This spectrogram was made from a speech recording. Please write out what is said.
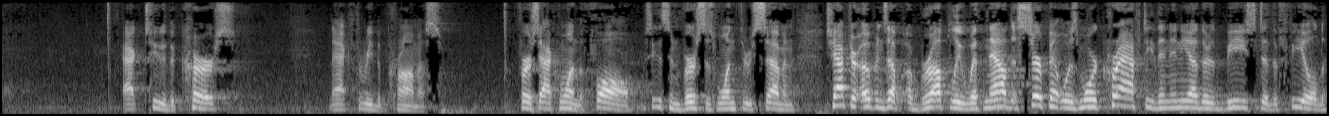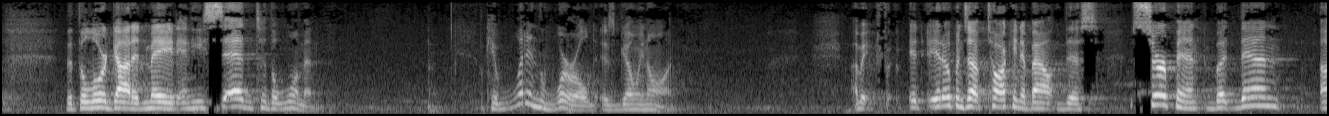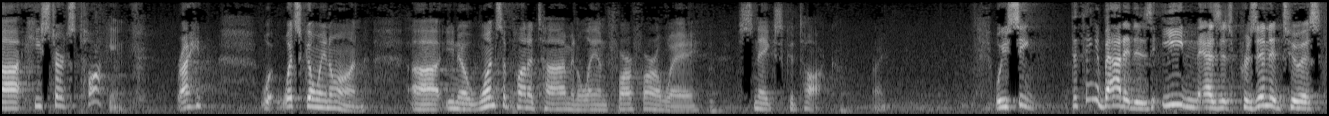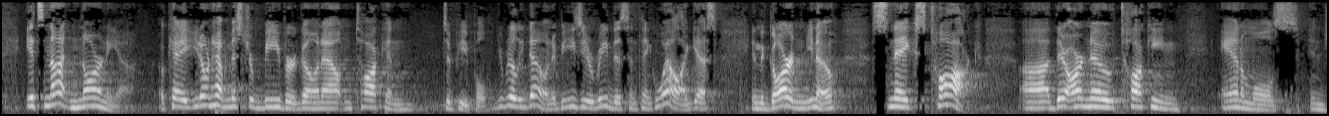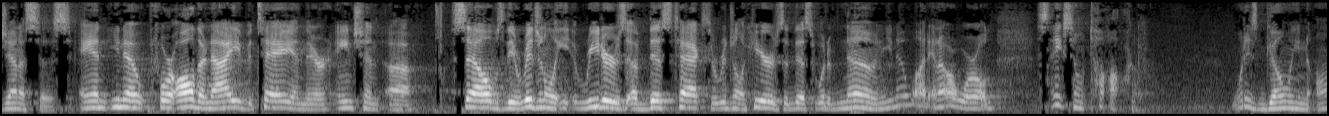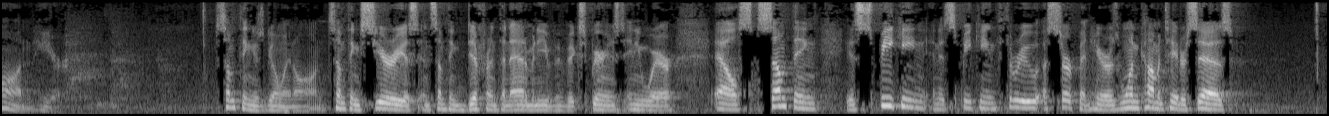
Act 2, the curse. And Act 3, the promise. First, Act 1, the fall. We see this in verses 1 through 7. Chapter opens up abruptly with Now the serpent was more crafty than any other beast of the field that the Lord God had made, and he said to the woman, Okay, what in the world is going on? I mean, it, it opens up talking about this serpent, but then uh, he starts talking, right? What's going on? Uh, you know, once upon a time in a land far, far away, snakes could talk. Well, you see, the thing about it is, Eden, as it's presented to us, it's not Narnia. Okay? You don't have Mr. Beaver going out and talking to people. You really don't. It'd be easy to read this and think, well, I guess in the garden, you know, snakes talk. Uh, there are no talking animals in Genesis. And, you know, for all their naivete and their ancient uh, selves, the original readers of this text, the original hearers of this, would have known, you know what, in our world, snakes don't talk. What is going on here? Something is going on. Something serious and something different than Adam and Eve have experienced anywhere else. Something is speaking and it's speaking through a serpent here. As one commentator says,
